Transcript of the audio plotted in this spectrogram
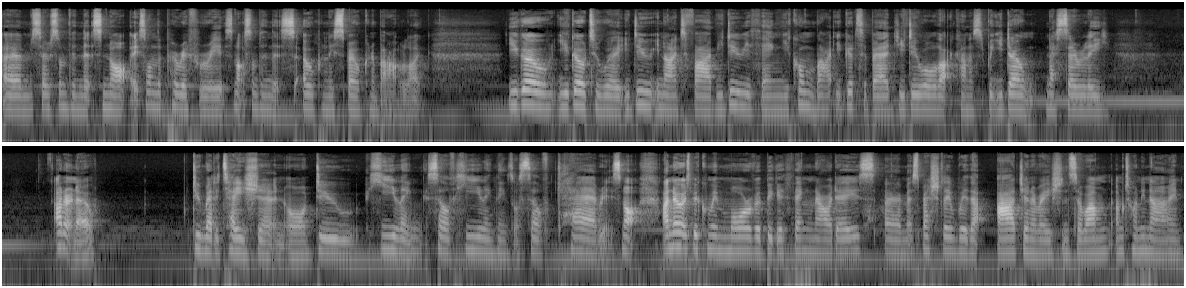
Um, so something that's not it's on the periphery. It's not something that's openly spoken about. Like you go you go to work, you do your nine to five, you do your thing, you come back, you go to bed, you do all that kind of stuff, but you don't necessarily I don't know do meditation or do healing self healing things or self care. It's not. I know it's becoming more of a bigger thing nowadays, um, especially with our generation. So I'm I'm 29.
